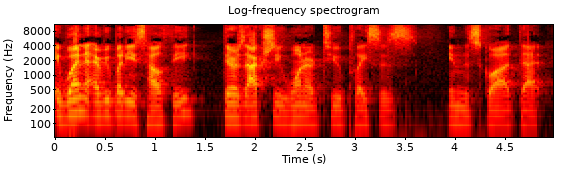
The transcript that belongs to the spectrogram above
when everybody is healthy, there's actually one or two places in the squad that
